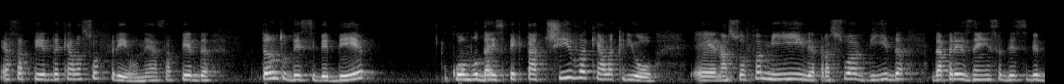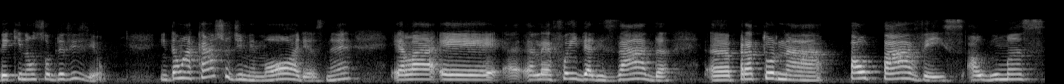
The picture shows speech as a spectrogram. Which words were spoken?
essa perda que ela sofreu, né? Essa perda tanto desse bebê como da expectativa que ela criou é, na sua família, para a sua vida, da presença desse bebê que não sobreviveu. Então, a caixa de memórias, né, ela, é, ela foi idealizada uh, para tornar palpáveis algumas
